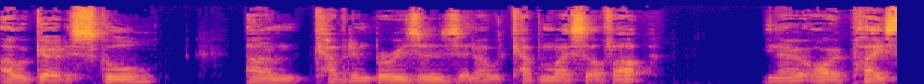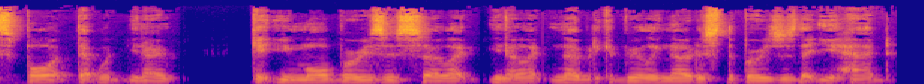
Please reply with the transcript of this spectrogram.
I would go to school. um, covered in bruises and I would cover myself up, you know, or I'd play sport that would, you know, get you more bruises. So like, you know, like nobody could really notice the bruises that you had.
